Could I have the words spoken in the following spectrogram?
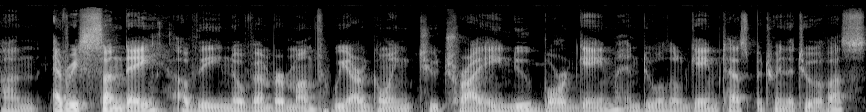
on every Sunday of the November month. We are going to try a new board game and do a little game test between the two of us.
